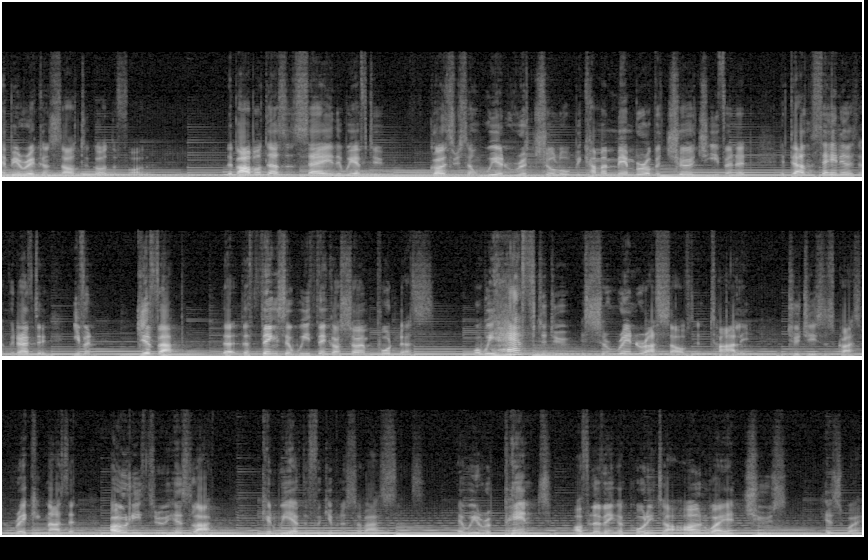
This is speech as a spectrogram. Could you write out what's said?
and be reconciled to God the Father. The Bible doesn't say that we have to go through some weird ritual or become a member of a church, even. It, it doesn't say any of that. We don't have to even give up the, the things that we think are so important to us. What we have to do is surrender ourselves entirely to Jesus Christ and recognize that only through His life can we have the forgiveness of our sins. That we repent of living according to our own way and choose his way.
